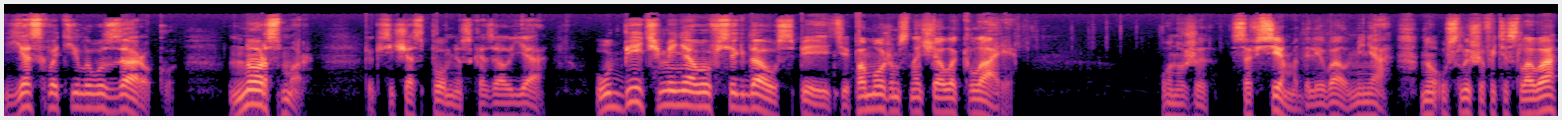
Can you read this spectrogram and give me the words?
Я схватил его за руку. «Норсмор!» как сейчас помню, сказал я. «Убить меня вы всегда успеете. Поможем сначала Кларе». Он уже совсем одолевал меня, но, услышав эти слова,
